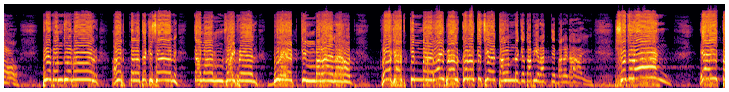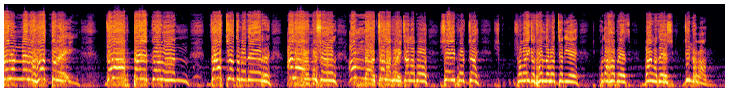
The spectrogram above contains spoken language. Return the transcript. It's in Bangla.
প্রিয় বন্ধু আমার, আপনারা দেখেছেন কামান রাইফেল, বুলেট কিংবা রাখতে পারে নাই। সুতরাং এই তারুণ্যের হাত ধরেই জনাব তারেক রহমান, জাতীয়তাবাদের আলোর মশাল আমরা চালাবোই চালাবো। সেই পর্যায়ে সবাইকে ধন্যবাদ জানিয়ে খুদা হাফেজ, বাংলাদেশ জিন্দাবাদ।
